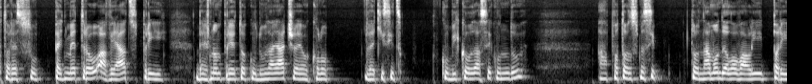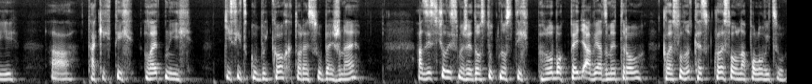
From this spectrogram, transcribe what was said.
ktoré sú 5 metrov a viac pri bežnom prietoku Dunaja, čo je okolo 2000 kubíkov za sekundu. A potom sme si to namodelovali pri a, takých tých letných tisíc kubíkoch, ktoré sú bežné. A zistili sme, že dostupnosť tých hlbok 5 a viac metrov kleslo, kleslo na polovicu.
